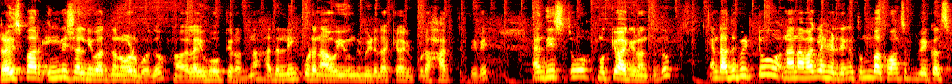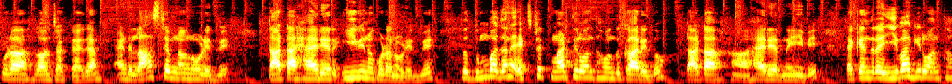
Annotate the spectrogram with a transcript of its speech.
ಡ್ರೈವ್ ಸ್ಪಾರ್ಕ್ ಇಂಗ್ಲೀಷಲ್ಲಿ ನೀವು ಅದನ್ನ ನೋಡ್ಬೋದು ಲೈವ್ ಹೋಗ್ತಿರೋದನ್ನ. ಅದರ ಲಿಂಕ್ ಕೂಡ ನಾವು ಈ ಒಂದು ವಿಡಿಯೋದ ಕೆಳಗೆ ಕೂಡ ಹಾಕ್ತಿರ್ತೀವಿ. ಆ್ಯಂಡ್ ಇಷ್ಟು ಮುಖ್ಯವಾಗಿರುವಂಥದ್ದು ಆ್ಯಂಡ್ ಅದು ಬಿಟ್ಟು ನಾನು ಆವಾಗಲೇ ಹೇಳಿದಂಗೆ ತುಂಬ ಕಾನ್ಸೆಪ್ಟ್ ವೆಹಿಕಲ್ಸ್ ಕೂಡ ಲಾಂಚ್ ಆಗ್ತಾ ಇದೆ. ಆ್ಯಂಡ್ ಲಾಸ್ಟ್ ಟೈಮ್ ನಾವು ನೋಡಿದ್ವಿ ಟಾಟಾ ಹ್ಯಾರಿಯರ್ ಇವಿನೂ ಕೂಡ ನೋಡಿದ್ವಿ. ಸೊ ತುಂಬ ಜನ ಎಕ್ಸ್ಪೆಕ್ಟ್ ಮಾಡ್ತಿರುವಂತಹ ಒಂದು ಕಾರ್ ಇದು, ಟಾಟಾ ಹ್ಯಾರಿಯರ್ನ ಇವಿ ಯಾಕೆಂದರೆ ಇವಾಗಿರುವಂತಹ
